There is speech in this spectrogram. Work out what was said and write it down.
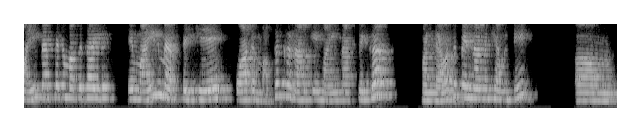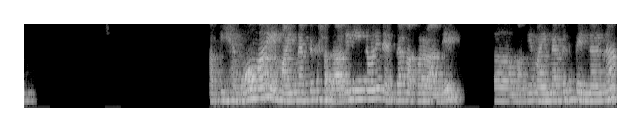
මයින්ඩ් මැප් එක මතකයිද? ඒ මයින්ඩ් මැප් එකේ ඔයාට මතක නම් ඒ මයින්ඩ් මැප් එක මම නැවත පෙන්වන්න කැමති අපි හැමෝම මේ මයින්ඩ් මැප් එක හදාගෙන ඉන්න ඕනේ නැත්නම් අපරාධේ මම මේ මයින්ඩ් මැප් එක පෙන්වන්නම්.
